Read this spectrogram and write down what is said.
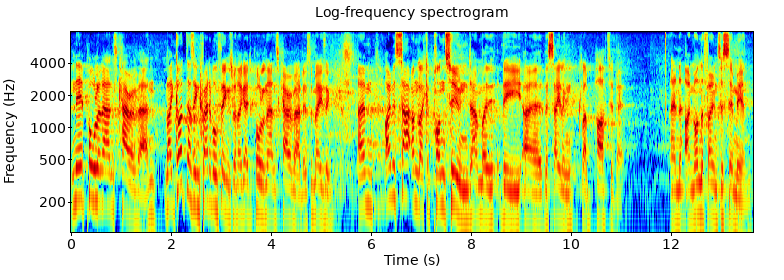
near Paul and Anne's caravan. Like, God does incredible things when I go to Paul and Anne's caravan. It's amazing. Um, I was sat on like a pontoon down by the, uh, the sailing club part of it and I'm on the phone to Simeon.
